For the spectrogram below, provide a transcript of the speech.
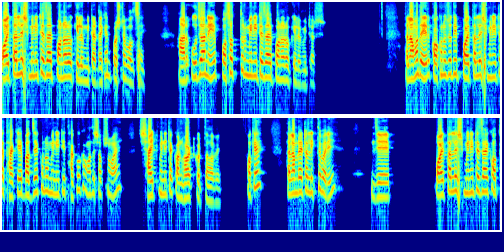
পঁয়তাল্লিশ মিনিটে যায় পনেরো কিলোমিটার, দেখেন প্রশ্নে বলছে। আর উজানে পঁচাত্তর মিনিটে যায় পনেরো কিলোমিটার। তাহলে আমাদের কখনো যদি পঁয়তাল্লিশ মিনিটে থাকে বা যে কোনো মিনিটই থাকুক, আমাদের সবসময় ষাট মিনিটে কনভার্ট করতে হবে। ওকে তাহলে আমরা এটা লিখতে পারি যে পঁয়তাল্লিশ মিনিটে যায় কত?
